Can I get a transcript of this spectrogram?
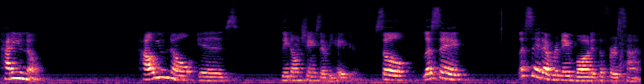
how do you know? How you know is they don't change their behavior. So let's say let's say that Renee bought it the first time.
